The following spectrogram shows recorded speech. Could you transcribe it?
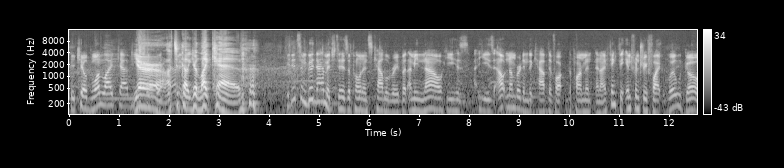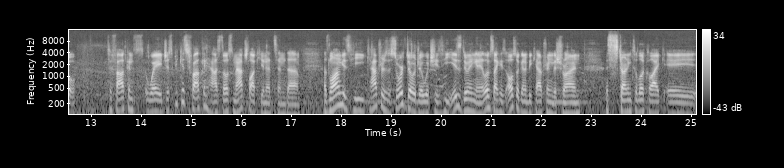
he killed one light cab. yeah, I took out your light cab. He did some good damage to his opponent's cavalry, but I mean now he is he is outnumbered in the cab department, and I think the infantry fight will go to Falcon's way just because Falcon has those matchlock units, and uh, as long as he captures the sword dojo, which he is doing, and it looks like he's also going to be capturing the shrine. This is starting to look like a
